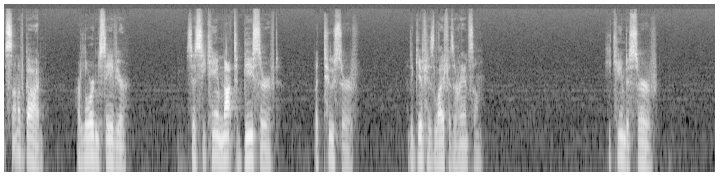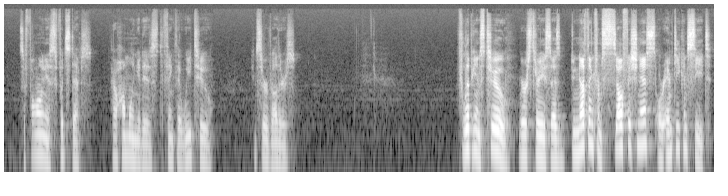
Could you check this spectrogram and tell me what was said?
the Son of God, our Lord and Savior, says he came not to be served, but to serve, to give his life as a ransom. He came to serve. So, following his footsteps, how humbling it is to think that we too can serve others. Philippians 2, verse 3 says, Do nothing from selfishness or empty conceit,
